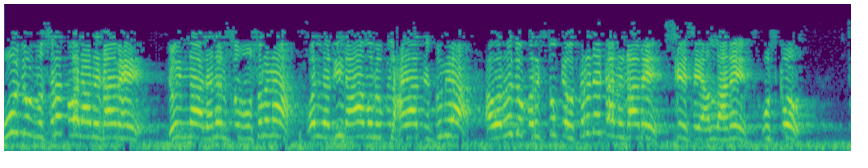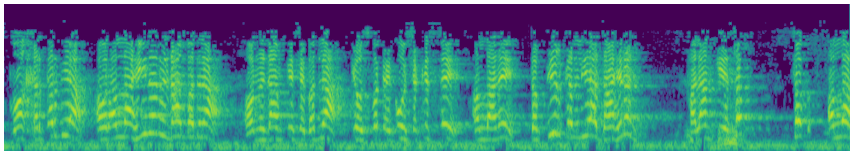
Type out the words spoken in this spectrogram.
وہ جو نصرت والا نظام ہے، جو انا لنن رسولنا والذین آمنوا فی الحیات دنیا اور وہ جو فرشتوں کے اترنے کا نظام ہے کیسے اللہ نے اس کو مؤخر کر دیا اور اللہ ہی نے نظام بدلا اور نظام کیسے بدلا کہ اس وقت کو شخص سے اللہ نے تبدیل کر لیا ظاہر حالانکہ یہ سب سب اللہ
